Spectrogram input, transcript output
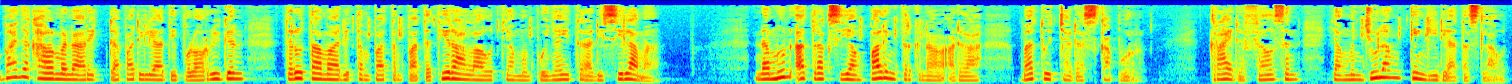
Banyak hal menarik dapat dilihat di Pulau Rügen, terutama di tempat-tempat tetirah laut yang mempunyai tradisi lama. Namun atraksi yang paling terkenal adalah batu cadas kapur, Kreidefelsen yang menjulang tinggi di atas laut.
